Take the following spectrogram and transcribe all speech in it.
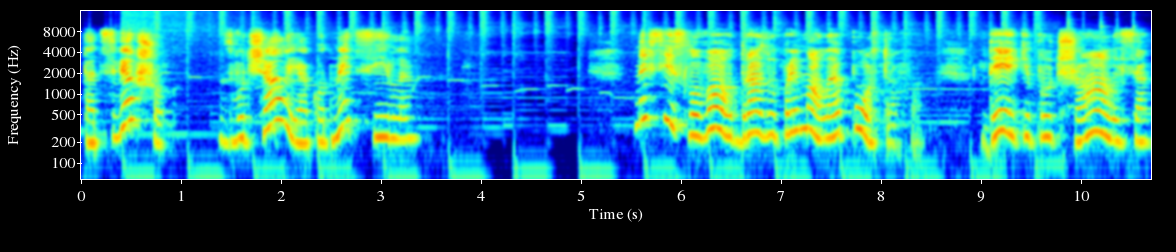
та цвяшок звучали як одне ціле. Не всі слова одразу приймали апострофа. Деякі пручалися,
